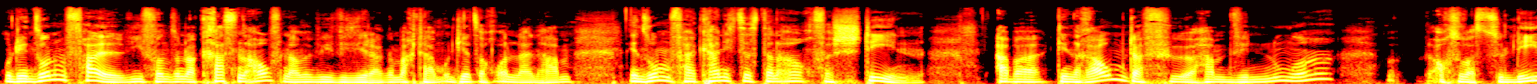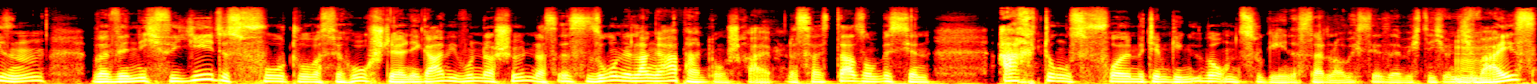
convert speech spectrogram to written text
Und in so einem Fall, wie von so einer krassen Aufnahme, wie wir sie da gemacht haben und jetzt auch online haben, in so einem Fall kann ich das dann auch verstehen. Aber den Raum dafür haben wir nur, auch sowas zu lesen, weil wir nicht für jedes Foto, was wir hochstellen, egal wie wunderschön das ist, so eine lange Abhandlung schreiben. Das heißt, da so ein bisschen achtungsvoll mit dem Gegenüber umzugehen, ist da, glaube ich, sehr, sehr wichtig. Und mhm. ich weiß,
